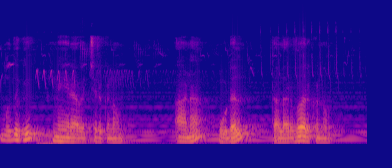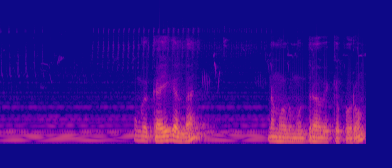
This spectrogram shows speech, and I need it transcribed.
முதுகு நேராக வச்சுருக்கணும். ஆனால் உடல் தளர்வாக இருக்கணும். உங்கள் கைகளில் நம்ம ஒரு முத்ரா வைக்க போகிறோம்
